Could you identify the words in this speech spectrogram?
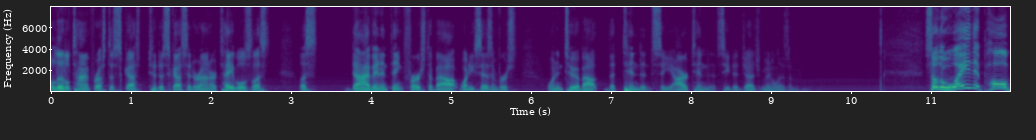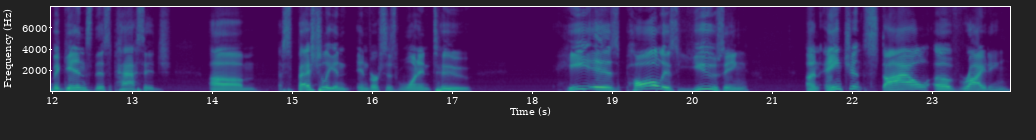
a little time for us to discuss, to discuss it around our tables. Let's, let's dive in and think first about what he says in verse 1 and 2 about the tendency, our tendency to judgmentalism. So, the way that Paul begins this passage, um, especially in, in verses 1 and 2, he is, Paul is using an ancient style of writing.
